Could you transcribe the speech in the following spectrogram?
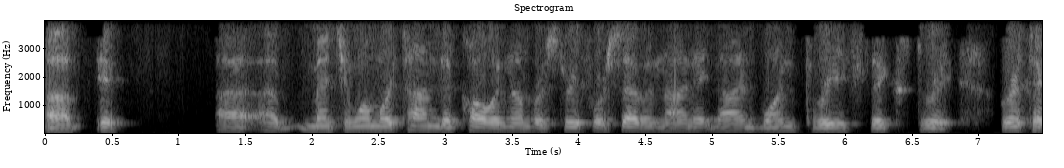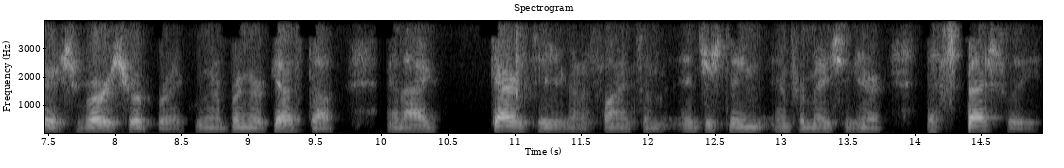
Uh, if uh, I mention one more time, the call-in number is 347-989-1363. We're going to take a very short break. We're going to bring our guest up, and I guarantee you're going to find some interesting information here, especially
